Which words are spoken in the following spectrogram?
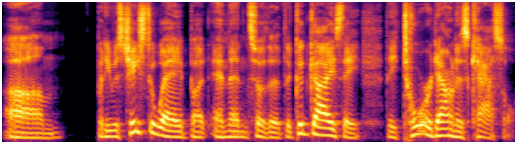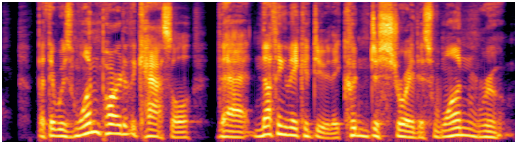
Um, but he was chased away. But and then so the the good guys they they tore down his castle. But there was one part of the castle that nothing they could do. They couldn't destroy this one room,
